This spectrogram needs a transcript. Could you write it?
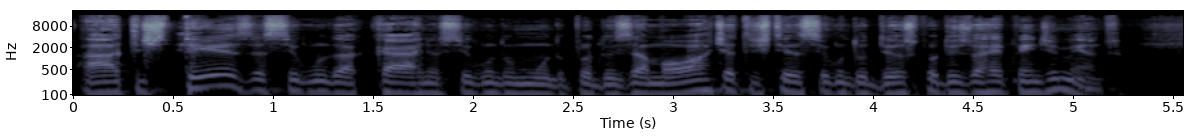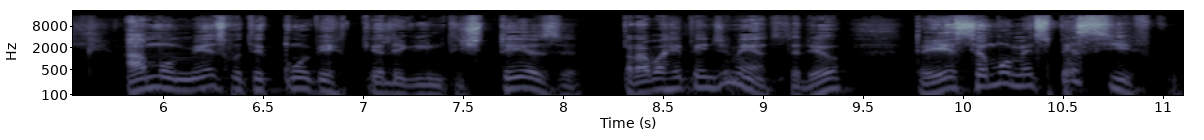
a tristeza, segundo a carne, ou segundo o mundo, produz a morte, a tristeza, segundo Deus, produz o arrependimento. Há momentos que eu tenho que converter a alegria em tristeza para o arrependimento, entendeu? Então, esse é um momento específico.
